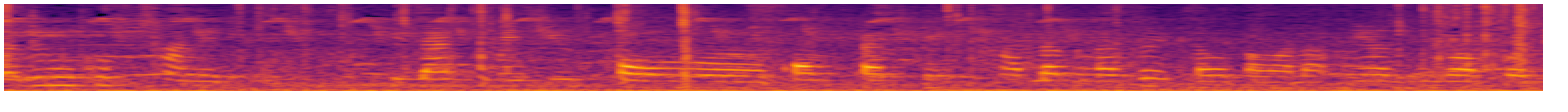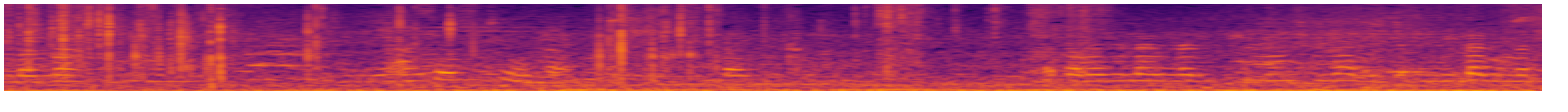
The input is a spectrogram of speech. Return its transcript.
अजून खूप छान येते ही लॅक्मेची कॉम्पॅक्ट आहे हा लग्नात भेटला होता मला. मी अजून वापरला नाही. मी असाच ठेवला. आता माझ्या लग्नात तीन वर्ष झाली तर मी लग्नात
